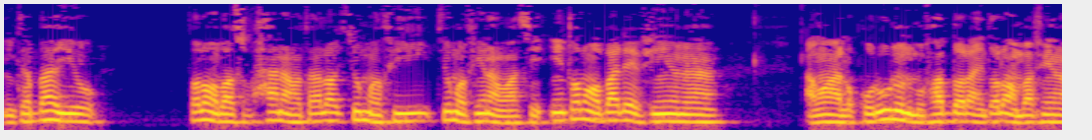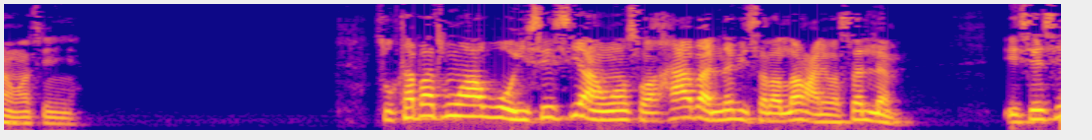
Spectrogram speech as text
nǹkan báyìí o. Tọ́lọ̀wọ̀ bá wa ta'ala tí ó ma fi ràn wá in tọ́lọ̀wọ̀ bá dẹ̀ fi al-qurunul mufaddala in tọ́lọ̀wọ̀ bá fi ràn wá so ta bá tún wá wo ìṣesí àwọn sahaba nabi sallallahu alaihi wasallam ìṣesí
